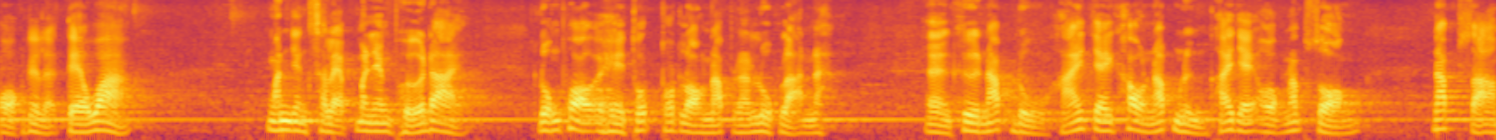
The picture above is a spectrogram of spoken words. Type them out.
ออกนี่แหละ แต่ว่ามันยังสลับมันยังเผลอได้ หลวงพ่อให้ทดทดลองนับนะลูกหลานนะคือนับดูหายใจเข้านับหนึ่งหายใจออกนับสองนับสาม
